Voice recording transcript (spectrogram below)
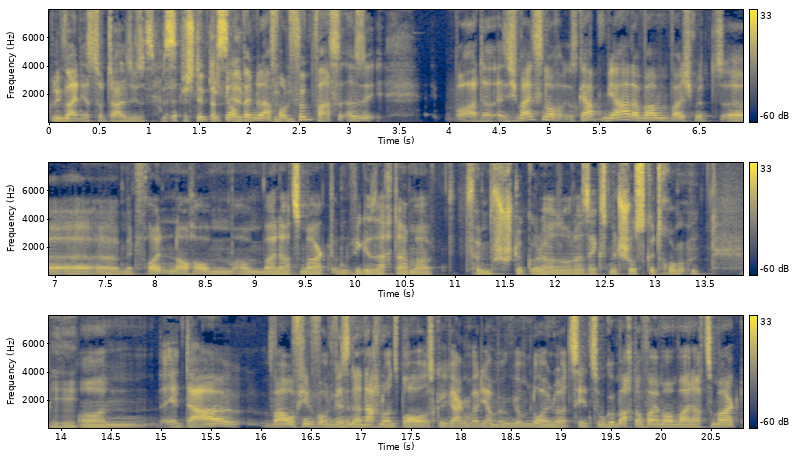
Glühwein ist total süß. Das ist also, bestimmt Ich glaube, wenn du davon mhm. fünf hast, also Boah, da, also ich weiß noch, es gab ein Jahr, da war, war ich mit, äh, äh, mit Freunden auch auf dem, auf dem Weihnachtsmarkt und wie gesagt, da haben wir fünf Stück oder so oder sechs mit Schuss getrunken. Mhm. Und ey, da war auf jeden Fall, und wir sind dann nachher ins Brauhaus gegangen, weil die haben irgendwie um neun oder zehn zugemacht auf einmal am Weihnachtsmarkt.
